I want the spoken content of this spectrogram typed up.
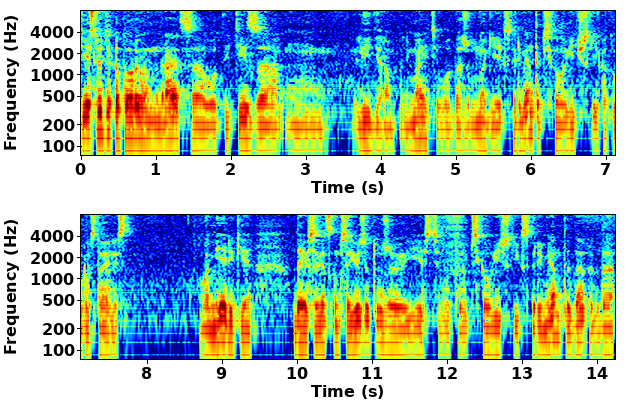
Есть люди, которым нравится вот, идти за лидером, понимаете, вот даже многие эксперименты психологические, которые ставились в Америке, да и в Советском Союзе тоже есть вот э, психологические эксперименты, да, когда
